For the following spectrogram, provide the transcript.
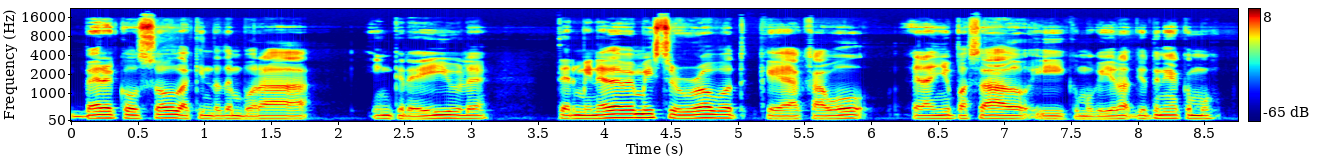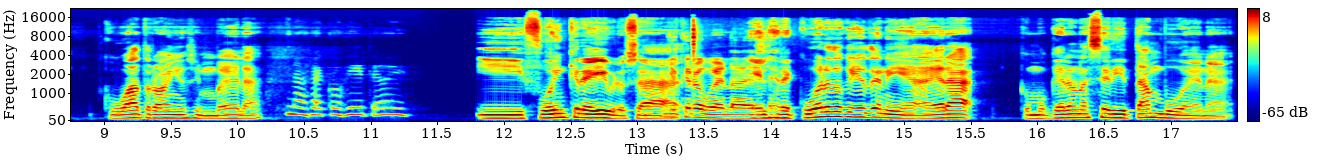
Better Call Saul, la quinta temporada, increíble. Terminé de ver Mr. Robot, que acabó el año pasado y como que yo, la- yo tenía como cuatro años sin verla La recogiste ahí. y fue increíble. O sea, Yo quiero verla. el recuerdo que yo tenía era como que era una serie tan buena,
